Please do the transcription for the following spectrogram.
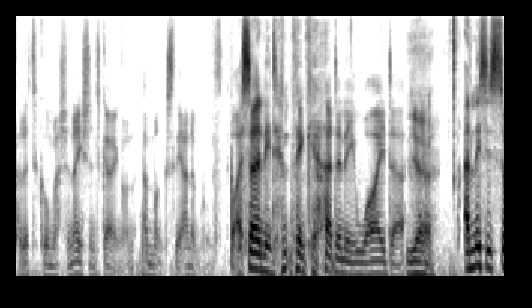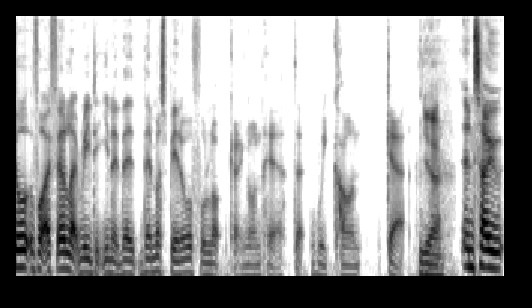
political machinations going on amongst the animals. But I certainly didn't think it had any wider Yeah. And this is sort of what I feel like reading. You know, there there must be an awful lot going on here that we can't get. Yeah. And so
